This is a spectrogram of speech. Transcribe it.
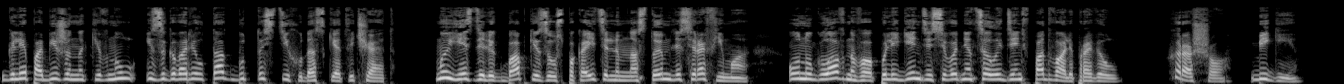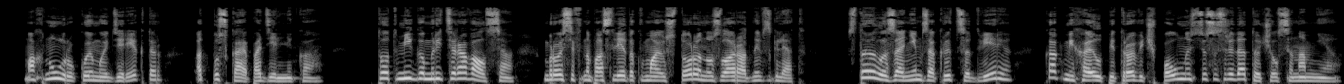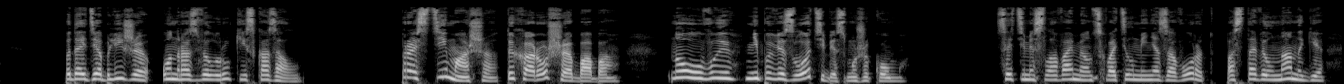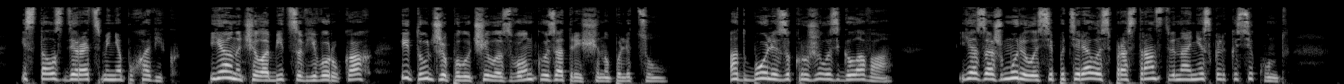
Глеб обиженно кивнул и заговорил так, будто стих у доски отвечает. «Мы ездили к бабке за успокоительным настоем для Серафима, он у главного, по легенде, сегодня целый день в подвале провел. Хорошо, беги. Махнул рукой мой директор, отпуская подельника. Тот мигом ретировался, бросив напоследок в мою сторону злорадный взгляд. Стоило за ним закрыться двери, как Михаил Петрович полностью сосредоточился на мне. Подойдя ближе, он развел руки и сказал. «Прости, Маша, ты хорошая баба, но, увы, не повезло тебе с мужиком». С этими словами он схватил меня за ворот, поставил на ноги и стал сдирать с меня пуховик. Я начала биться в его руках и тут же получила звонкую затрещину по лицу. От боли закружилась голова. Я зажмурилась и потерялась в пространстве на несколько секунд,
